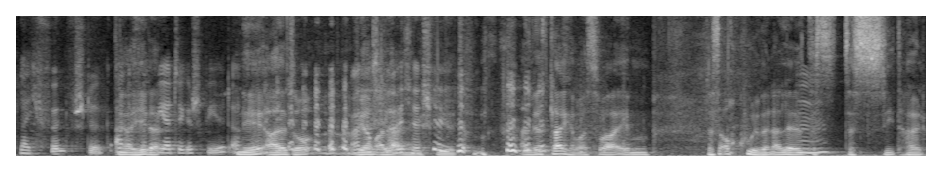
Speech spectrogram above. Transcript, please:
Vielleicht fünf Stück. Ja, Alle jeder- von Birte gespielt. Ach Nee, so. also, wir haben alle Gleiche. eingespielt. Alles gleich, aber es war eben, das ist auch cool, wenn alle, Mhm. das, das sieht halt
